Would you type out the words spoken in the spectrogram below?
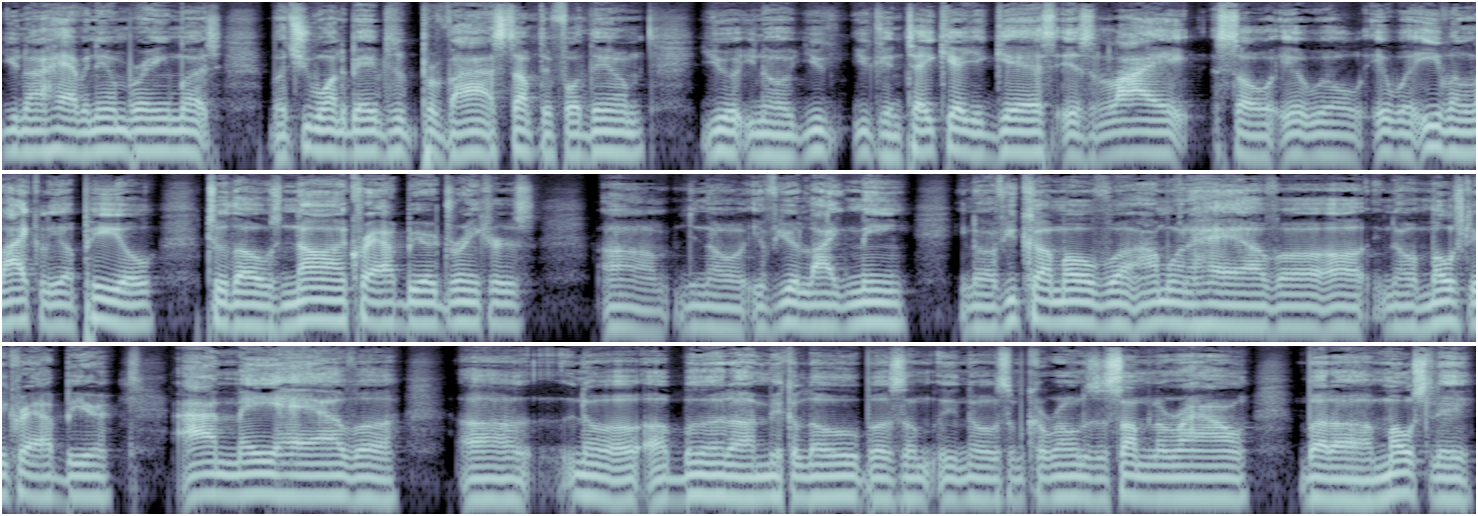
you're not having them bring much, but you want to be able to provide something for them. You you know you you can take care of your guests. It's light, so it will it will even likely appeal to those non craft beer drinkers. Um, you know, if you're like me, you know, if you come over, I'm gonna have uh, uh you know mostly craft beer. I may have a uh, you know, a, a Bud or a Michelob or some, you know, some Coronas or something around. But uh, mostly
